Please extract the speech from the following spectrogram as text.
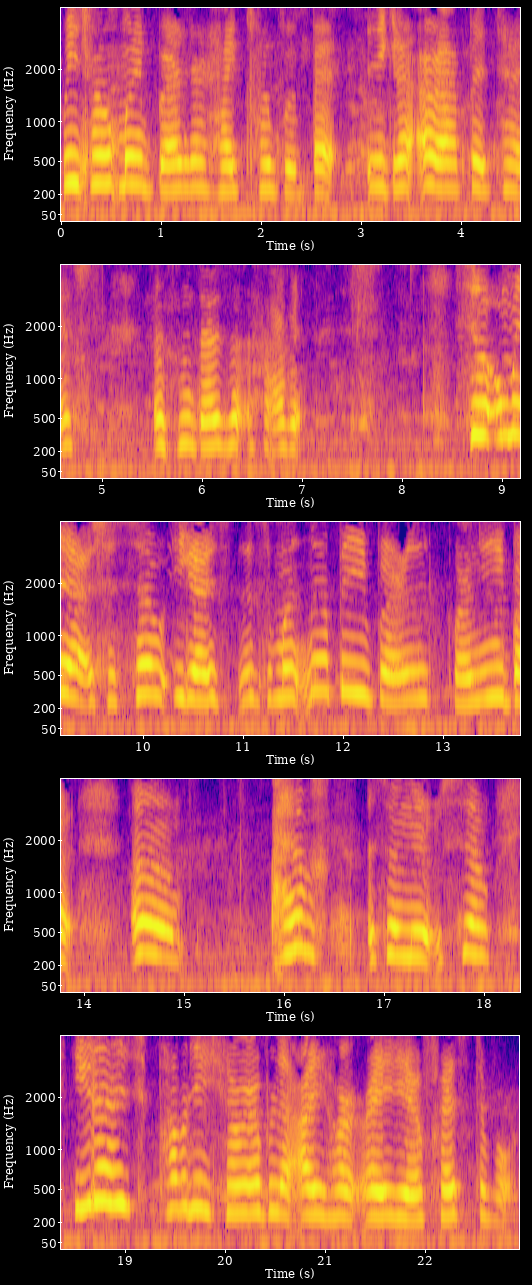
We thought my brother had COVID, but he got a rapid test, and he doesn't have it. So, oh my gosh, so you guys, this might not be very funny, but, um, I have some news. So, you guys probably remember the iHeartRadio Festival.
